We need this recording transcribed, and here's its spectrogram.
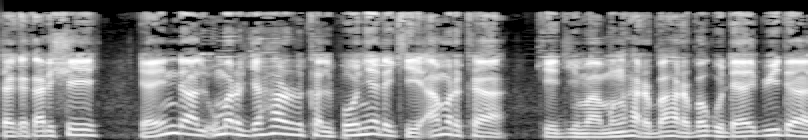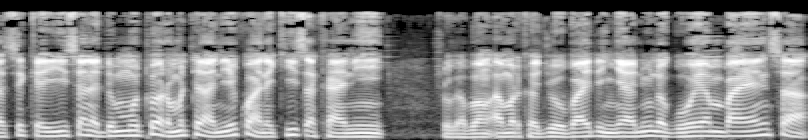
Daga ƙarshe, yayin da al'ummar jihar California da ke Amurka ke jimamin harbe-harbe guda biyu da suka yi sanadin mutuwar mutane kwanaki tsakani, shugaban Amurka Joe Biden ya nuna goyon bayansa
